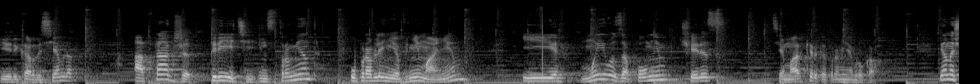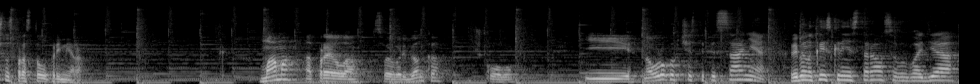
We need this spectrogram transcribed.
и Рикардо Семлер. А также третий инструмент – управление вниманием, и мы его запомним через те маркеры, которые у меня в руках. Я начну с простого примера. Мама отправила своего ребенка в школу. И на уроках чистописания ребенок искренне старался, выводя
